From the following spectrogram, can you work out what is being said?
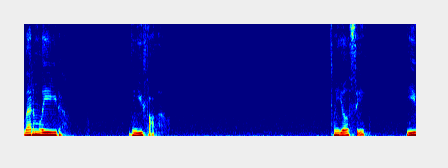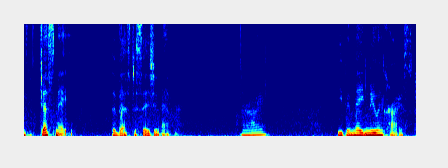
let Him lead, and you follow. And you'll see you've just made the best decision ever. All right? You've been made new in Christ.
